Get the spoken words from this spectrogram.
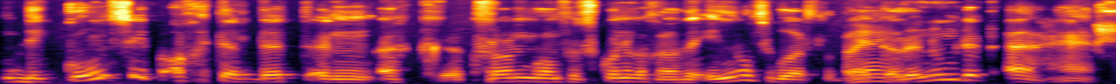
die konsep agter dit in ek ek vra net om verskoning gaan 'n Engelse woord gebruik. Ja, ja. Hulle noem dit 'n hash.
